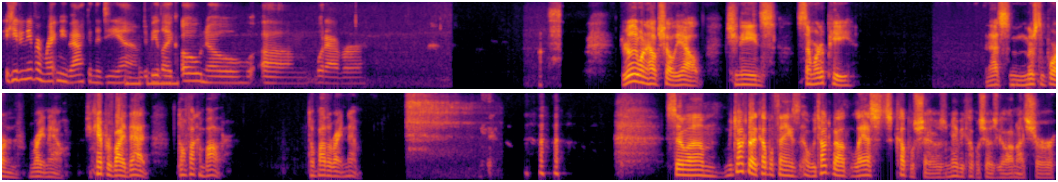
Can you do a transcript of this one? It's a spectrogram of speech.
he didn't even write me back in the DM to be like, oh no, um, whatever. If you really want to help Shelly out, she needs somewhere to pee. And that's most important right now. If you can't provide that, don't fucking bother. Don't bother writing them. so um we talked about a couple things. uh, We talked about last couple shows, maybe a couple shows ago, I'm not sure,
